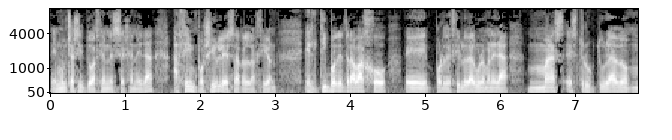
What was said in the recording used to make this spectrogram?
en muchas situaciones se genera, hace imposible esa relación. El tipo de trabajo, eh, por decirlo de alguna manera, más estructurado, más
